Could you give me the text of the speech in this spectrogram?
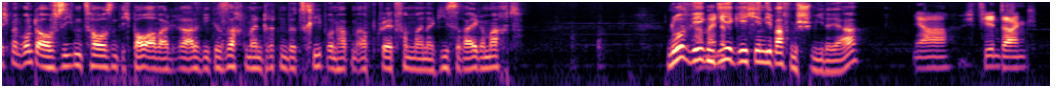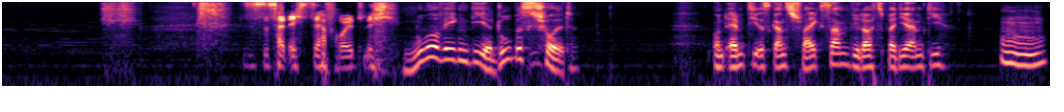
Ich bin runter auf 7000. Ich baue aber gerade, wie gesagt, meinen dritten Betrieb und habe ein Upgrade von meiner Gießerei gemacht. Nur wegen meine- dir gehe ich in die Waffenschmiede, ja? Ja, vielen Dank. Das ist halt echt sehr freundlich. Nur wegen dir. Du bist schuld. Und Empty ist ganz schweigsam. Wie läuft's bei dir, Empty? Mhm.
